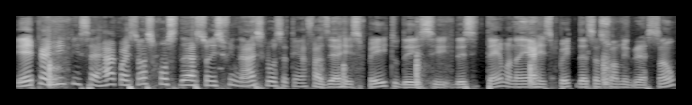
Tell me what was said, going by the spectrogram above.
E aí, para a gente encerrar, quais são as considerações finais que você tem a fazer a respeito desse, desse tema, né, e a respeito dessa sua migração,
